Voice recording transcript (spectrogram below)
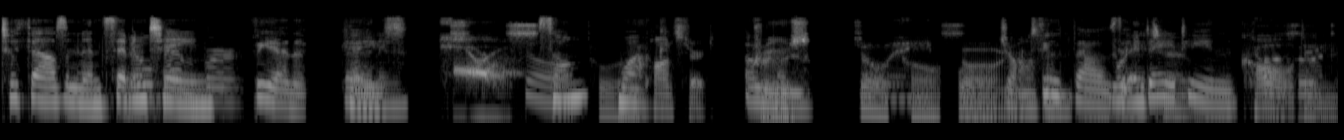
2017. November. Vienna. Case. Song. Work. Concert. Cruise. Jonathan. 2018. Coulton.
